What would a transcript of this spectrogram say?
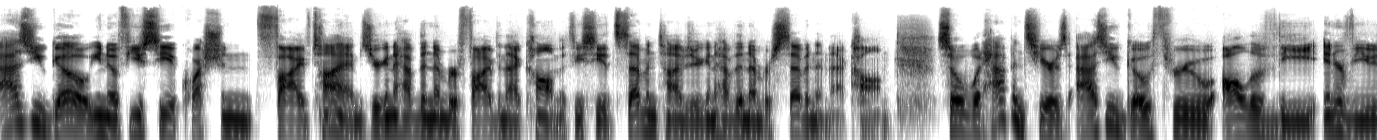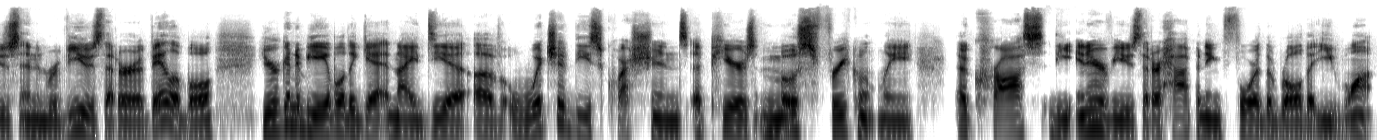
as you go, you know, if you see a question five times, you're going to have the number five in that column. If you see it seven times, you're going to have the number seven in that column. So what happens here is as you go through all of the interviews and reviews that are available, you're going to be able to get an idea of which of these questions appears most frequently across the interviews that are happening for the role that you want.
